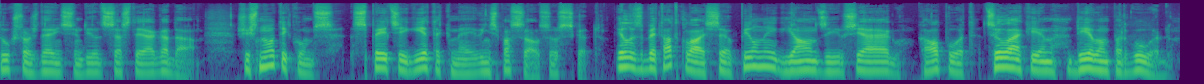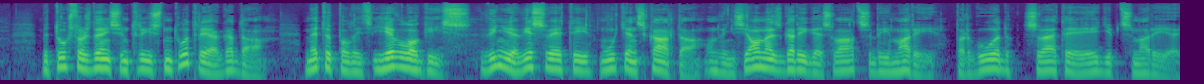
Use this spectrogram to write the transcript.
1926. gadā. Šis notikums spēcīgi ietekmēja viņas pasaules uzskatu. Elizabete atklāja sev pilnīgi jaunu dzīves jēgu, kalpot cilvēkiem dievam par godu. Bet 1932. gadā Metropolīts Ievlogijs viņu jau iesvētīja mūķens kārtā, un viņas jaunais garīgais vārds bija Marija, par godu svētajai Eģiptes Marijai.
